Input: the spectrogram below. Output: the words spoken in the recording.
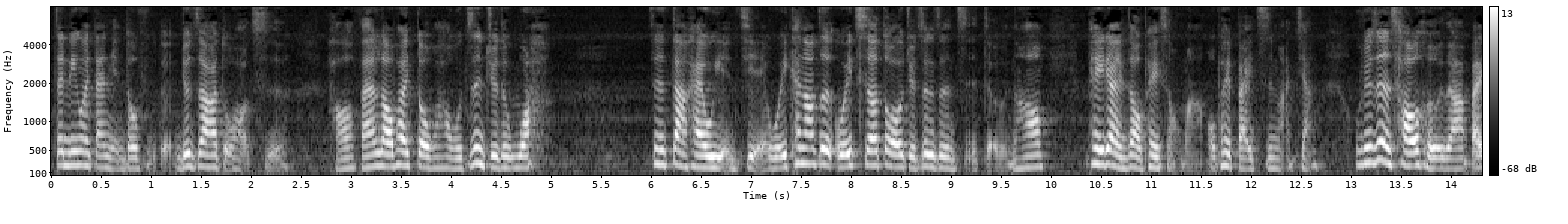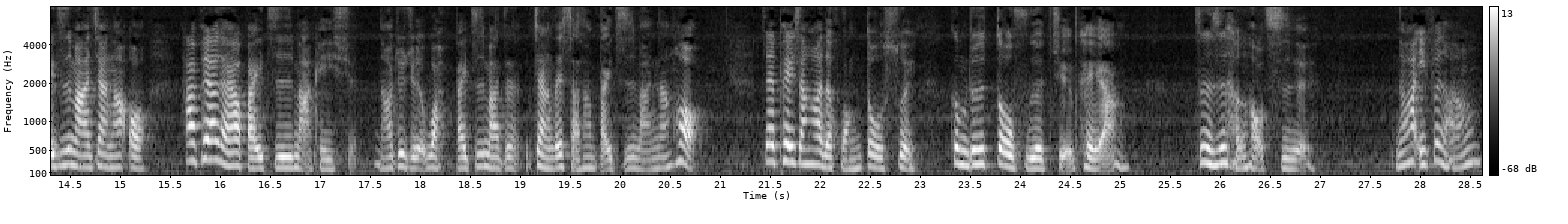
在另外单点豆腐的，你就知道它多好吃。好，反正老派豆花，我真的觉得哇。真的大开我眼界！我一看到这，我一吃到豆，我觉得这个真的值得。然后配料，你知道我配什么吗？我配白芝麻酱，我觉得真的超合的啊！白芝麻酱，然后哦，它配料还有白芝麻可以选，然后就觉得哇，白芝麻酱酱再撒上白芝麻，然后再配上它的黄豆碎，根本就是豆腐的绝配啊！真的是很好吃诶。然后一份好像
